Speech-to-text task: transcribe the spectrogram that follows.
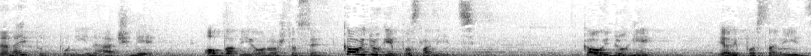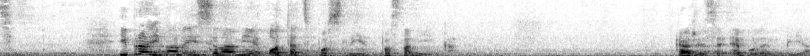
Na najpotpuniji način je obavio ono što se, kao i drugi poslanici, kao i drugi, jeli poslanici. Ibrahim a.s. je otac poslanika. Kaže se Ebu Lembija.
